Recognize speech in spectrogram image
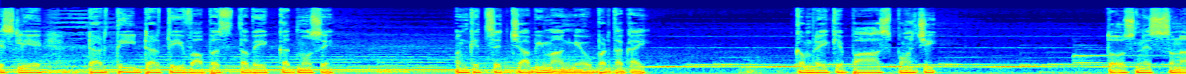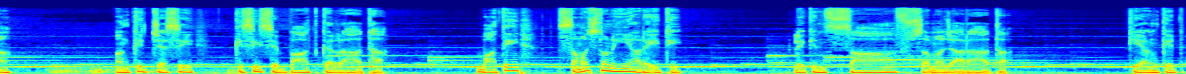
इसलिए डरती डरती वापस दबे कदमों से अंकित से चाबी मांगने ऊपर तक आई। कमरे के पास पहुँची। तो उसने सुना, अंकित जैसे किसी से बात कर रहा था। बातें समझ तो नहीं आ रही थी, लेकिन साफ़ समझ आ रहा था कि अंकित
